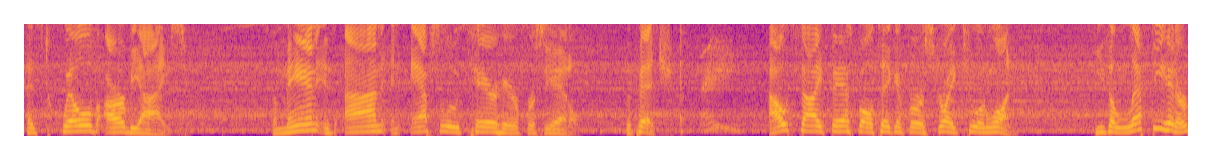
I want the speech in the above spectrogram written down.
has 12 RBIs. The man is on an absolute tear here for Seattle. The pitch. Outside fastball taken for a strike, 2 and 1. He's a lefty hitter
